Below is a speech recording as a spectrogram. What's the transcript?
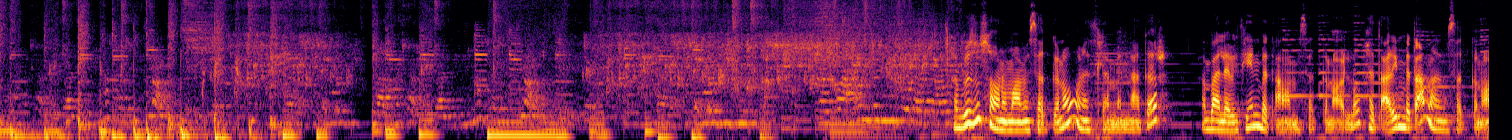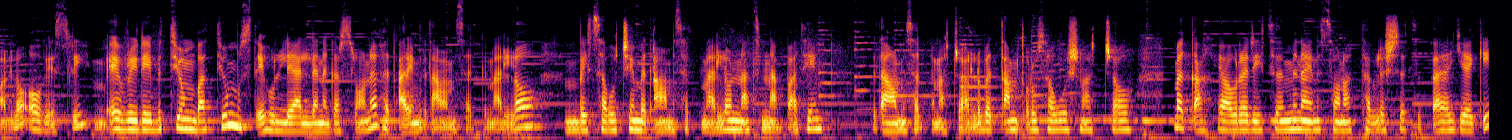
ብዙ ሰው ነው የማመሰግነው እውነት ለመናገር ባለቤቴን በጣም አመሰግነዋለሁ። ፈጣሪም በጣም አመሰግነዋለሁ። obviously everyday ብትዪም ባትዪም ውስጤ ሁሌ ያለ ነገር ስለሆነ ፈጣሪም በጣም አመሰግናለሁ። ቤተሰቦቼን በጣም አመሰግናለሁ። እናትና አባቴን በጣም አመሰግናቸዋለሁ። በጣም ጥሩ ሰዎች ናቸው። በቃ ያው ረድኤት ምን አይነት ሰው ናት ተብለሽ ስትጠየቂ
